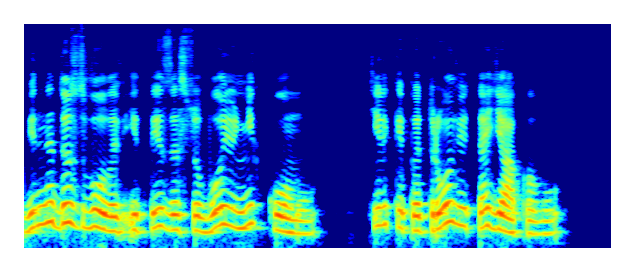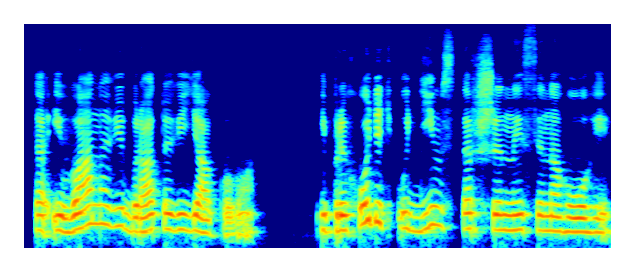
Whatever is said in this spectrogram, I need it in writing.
Він не дозволив іти за собою нікому, тільки Петрові та Якову та Іванові, братові Якова. І приходять у дім старшини синагоги,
